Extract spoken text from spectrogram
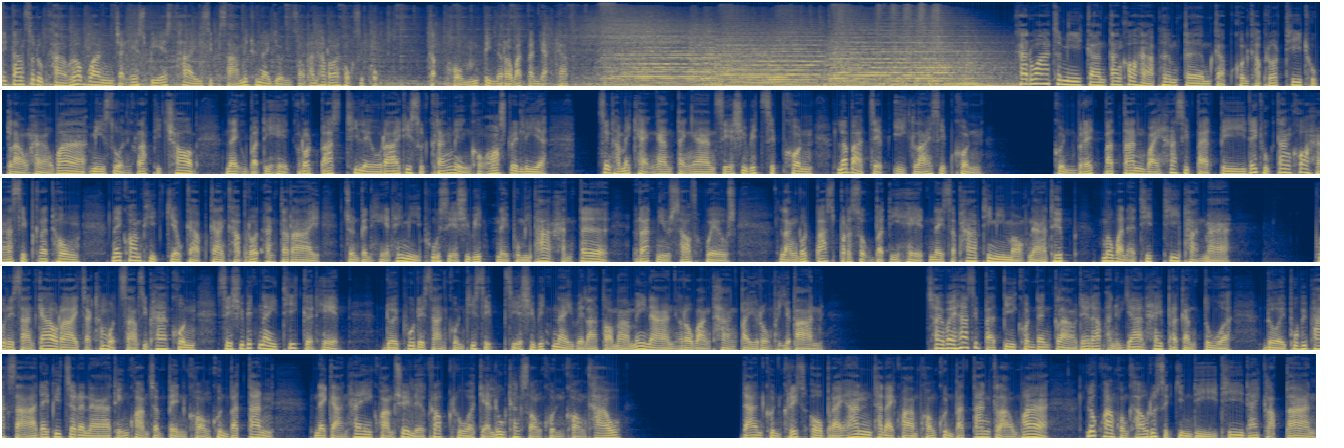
ติดตามสรุปข่าวรอบวันจาก SBS ไทย 13 มิถุนายน 2566 กับผมปินรวัตรปัญญาครับ คาดว่าจะมีการตั้งข้อหาเพิ่มเติมกับคนขับรถที่ถูกกล่าวหาว่ามีส่วนรับผิดชอบ ในอุบัติเหตุรถบัสที่เลวร้ายที่สุดครั้งหนึ่งของออสเตรเลีย ซึ่งทำให้แขกงานแต่งงานเสียชีวิต 10 คน และบาดเจ็บอีกหลายสิบคน คุณเบรดบัตตันวัย 58 ปี ได้ถูกตั้งข้อหา 10 กระทง ในความผิดเกี่ยวกับการขับรถอันตราย จนเป็นเหตุให้มีผู้เสียชีวิตในภูมิภาคฮันเตอร์ รัฐนิวเซาท์เวลส์หลังรถบัสประสบอุบัติเหตุในสภาพที่มีหมอกหนาทึบ เมื่อวันอาทิตย์ที่ผ่านมา ผู้โดยสาร 9 รายจากทั้งหมด 35 คนเสียชีวิตในที่เกิดเหตุ โดยผู้โดยสารคนที่ 10 เสียชีวิตในเวลาต่อมาไม่นานระหว่างทางไปโรงพยาบาล ชายวัย 58 ปีคนดังกล่าวได้รับอนุญาตให้ประกันตัว โดยผู้พิพากษาได้พิจารณาถึงความจำเป็นของคุณบัตตัน ในการให้ความช่วยเหลือครอบครัวแก่ลูกทั้งสองคนของเขา ด้านคุณคริสโอไบรอันทนายความของคุณบัตตันกล่าวว่า ลูกความของเขารู้สึกยินดีที่ได้กลับบ้าน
